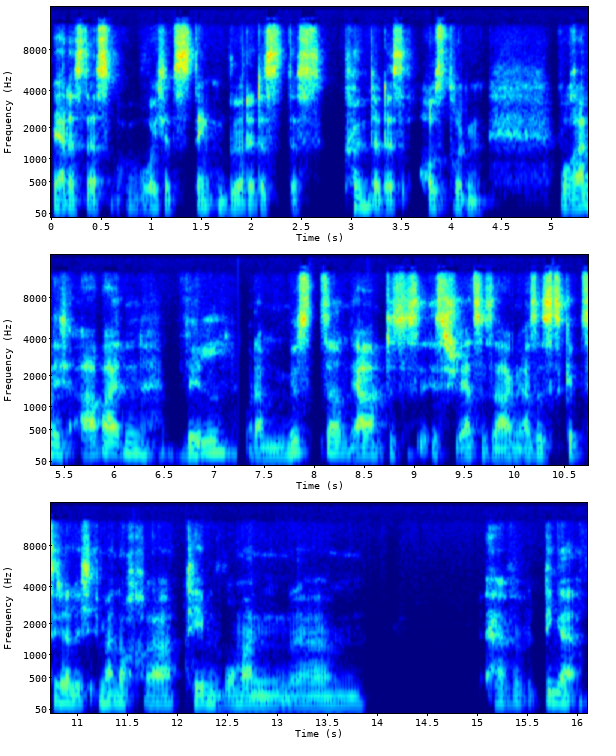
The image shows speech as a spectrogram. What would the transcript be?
wäre das das, wo ich jetzt denken würde, das, das könnte das ausdrücken. Woran ich arbeiten will oder müsste, ja, das ist, ist schwer zu sagen. Also es gibt sicherlich immer noch äh, Themen, wo man ähm, äh, Dinge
